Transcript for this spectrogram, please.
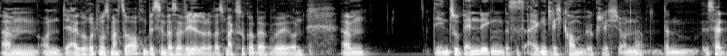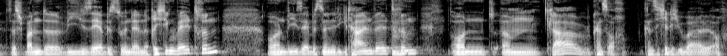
Ähm, und der Algorithmus macht so auch ein bisschen, was er will oder was Mark Zuckerberg will. Und ähm, den zu bändigen, das ist eigentlich kaum möglich. Und dann ist halt das Spannende, wie sehr bist du in der richtigen Welt drin und wie sehr bist du in der digitalen Welt drin. Und ähm, klar, du kannst auch kannst sicherlich überall auch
